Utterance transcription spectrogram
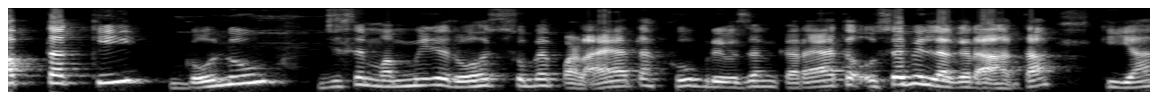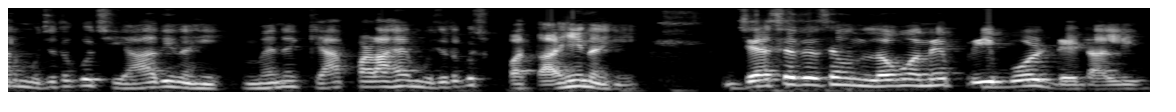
अब तक की गोलू, जिसे मम्मी ने रोज सुबह पढ़ाया था, खूब रिविजन कराया था, उसे भी लग रहा था कि यार मुझे तो कुछ याद ही नहीं। मैंने क्या पढ़ा है, मुझे तो कुछ पता ही नहीं। जैसे जैसे उन लोगों ने प्री बोर्ड डे डाली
